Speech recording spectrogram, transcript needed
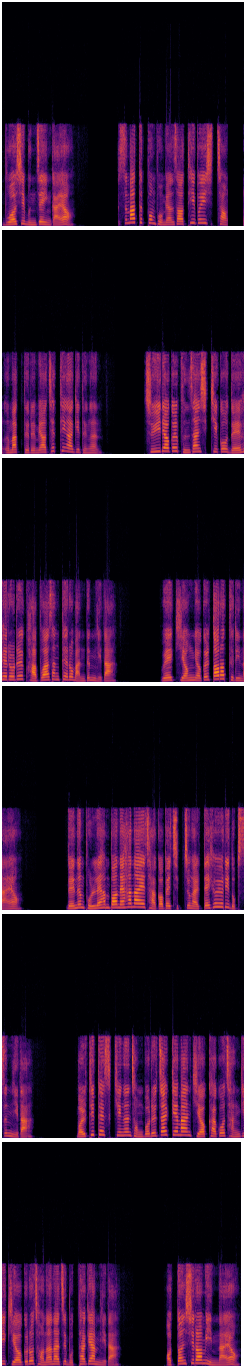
무엇이 문제인가요? 스마트폰 보면서 TV 시청, 음악 들으며 채팅하기 등은 주의력을 분산시키고 뇌 회로를 과부하 상태로 만듭니다. 왜 기억력을 떨어뜨리나요? 뇌는 본래 한 번에 하나의 작업에 집중할 때 효율이 높습니다. 멀티태스킹은 정보를 짧게만 기억하고 장기 기억으로 전환하지 못하게 합니다. 어떤 실험이 있나요?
